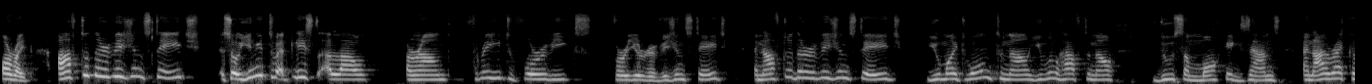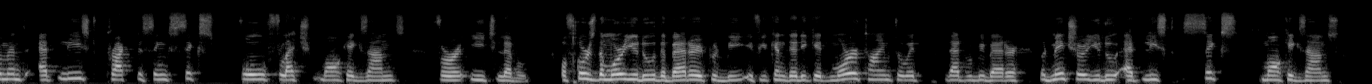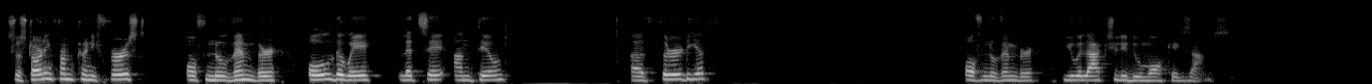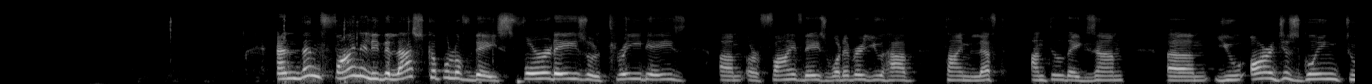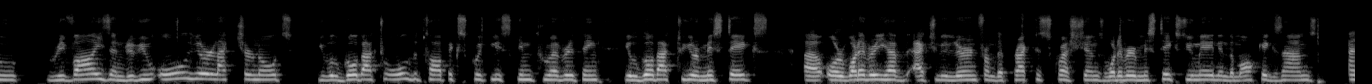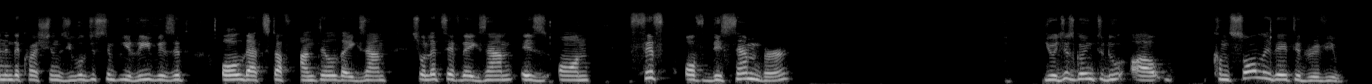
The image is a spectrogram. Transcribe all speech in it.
All right, after the revision stage, so you need to at least allow around three to four weeks for your revision stage. And after the revision stage, you might want to now, you will have to now do some mock exams. And I recommend at least practicing six full-fledged mock exams for each level. Of course, the more you do, the better it would be. If you can dedicate more time to it, that would be better. But make sure you do at least six mock exams. So starting from 21st of November all the way, let's say until uh, 30th of November, you will actually do mock exams. And then finally, the last couple of days, four days or three days um, or five days, whatever you have time left until the exam, um, you are just going to revise and review all your lecture notes. You will go back to all the topics, quickly skim through everything. You'll go back to your mistakes uh, or whatever you have actually learned from the practice questions, whatever mistakes you made in the mock exams and in the questions, you will just simply revisit all that stuff until the exam. So let's say if the exam is on 5th of December, you're just going to do a consolidated review.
